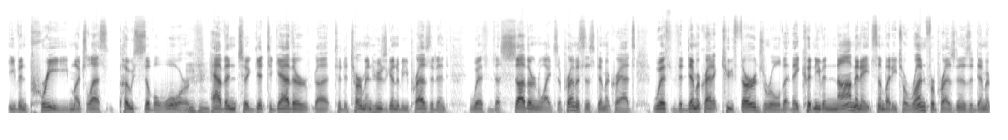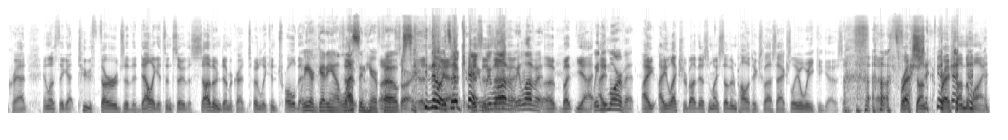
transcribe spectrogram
even pre, much less post Civil War, mm-hmm. having to get together uh, to determine who's going to be president with the Southern white supremacist Democrats, with the Democratic two thirds rule that they couldn't even nominate somebody to run for president as a Democrat unless they got two thirds of the delegates. And so the Southern Democrats totally controlled that. We are getting a so, lesson here, folks. Uh, no, yeah, it's okay. We love it. We love it. Uh, but yeah, we need more of it. I, I, lectured about this in my Southern politics class actually a week ago. So uh, fresh on fresh on the mind.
